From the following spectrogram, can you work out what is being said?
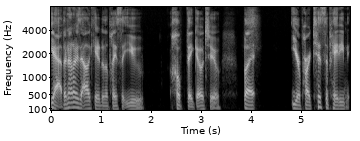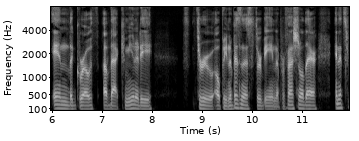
yeah, they're not always allocated to the place that you hope they go to, but you're participating in the growth of that community through opening a business, through being a professional there. And it's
